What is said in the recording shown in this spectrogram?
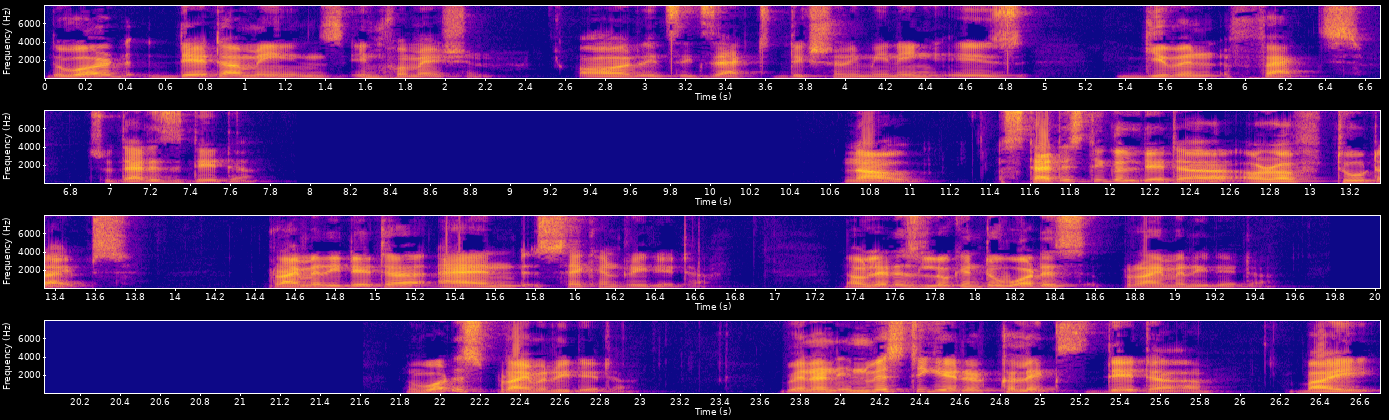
The word data means information or its exact dictionary meaning is given facts. So that is data. Now, statistical data are of two types, primary data and secondary data. Now let us look into what is primary data. What is primary data? When an investigator collects data by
